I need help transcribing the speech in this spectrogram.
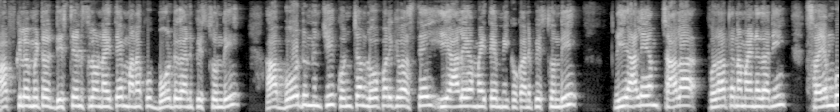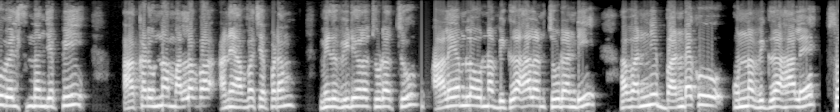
హాఫ్ కిలోమీటర్ డిస్టెన్స్ లోనైతే మనకు బోర్డు కనిపిస్తుంది. ఆ బోర్డు నుంచి కొంచెం లోపలికి వస్తే ఈ ఆలయం అయితే మీకు కనిపిస్తుంది. ఈ ఆలయం చాలా పురాతనమైనదని స్వయంభు వెలిసిందని చెప్పి అక్కడ ఉన్న మల్లవ్వ అనే అవ్వ చెప్పడం మీరు వీడియోలో చూడొచ్చు. ఆలయంలో ఉన్న విగ్రహాలను చూడండి. అవన్నీ బండకు ఉన్న విగ్రహాలే. సో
